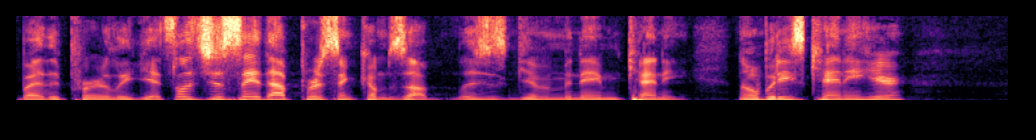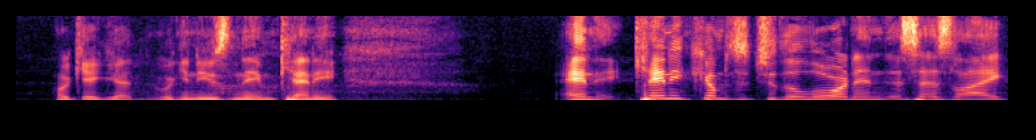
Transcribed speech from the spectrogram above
by the pearly gates. Let's just say that person comes up. Let's just give him a name Kenny. Nobody's Kenny here? Okay, good. We can use the name Kenny. And Kenny comes to the Lord and it says like,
